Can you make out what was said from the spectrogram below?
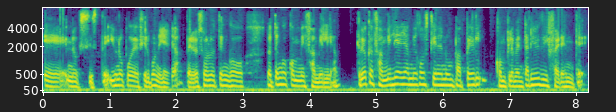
eh, no existe. Y uno puede decir, bueno, ya, pero eso lo tengo, lo tengo con mi familia. Creo que familia y amigos tienen un papel complementario y diferente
